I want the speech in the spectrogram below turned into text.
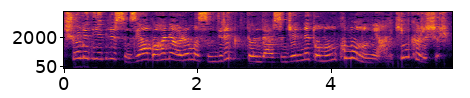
Şöyle diyebilirsiniz. Ya bahane aramasın, direkt göndersin. Cennet onun, kulunun yani. Kim karışır?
